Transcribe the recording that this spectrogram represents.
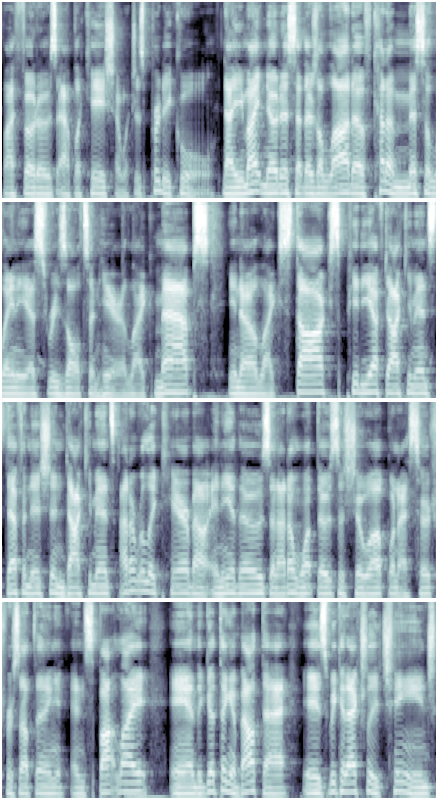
my photos application, which is pretty cool. Now you might notice that there's a lot of kind of miscellaneous results in here, like maps, you know, like stocks, PDF documents, definition documents. I don't really care about any of those and I don't want those to show up when I search for something in Spotlight. And the good thing about that is is we can actually change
